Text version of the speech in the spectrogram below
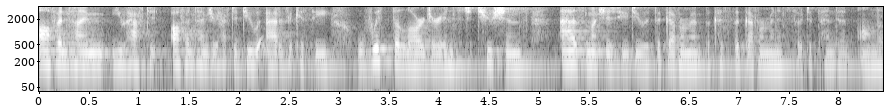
oftentimes you have to oftentimes you have to do advocacy with the larger institutions as much as you do with the government, because the government is so dependent on the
